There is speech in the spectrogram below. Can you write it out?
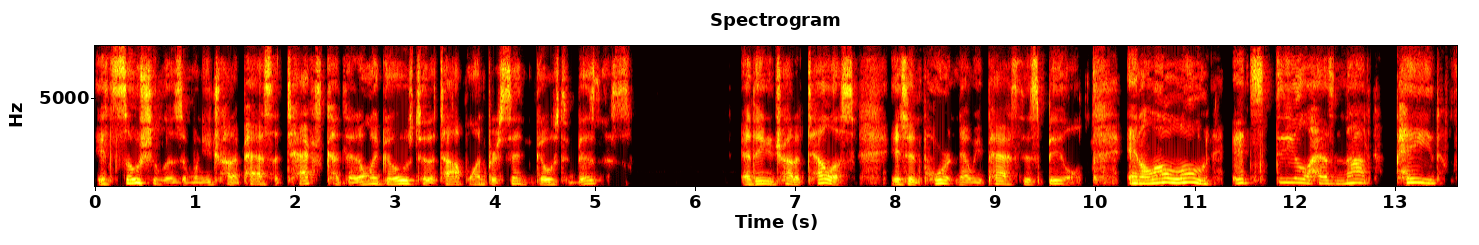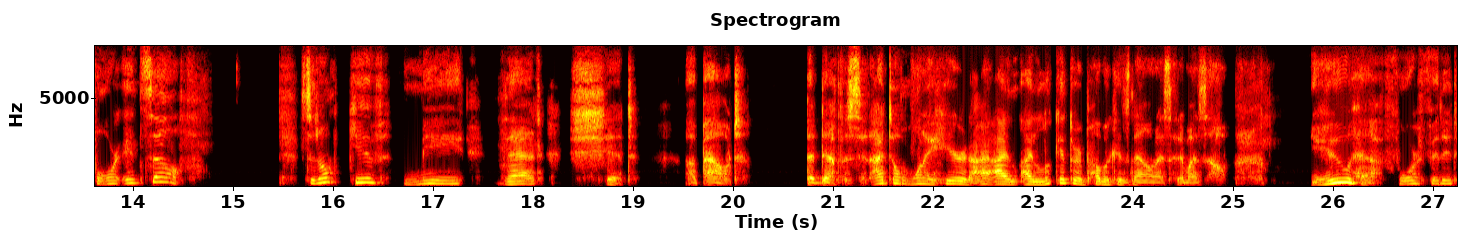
It's socialism when you try to pass a tax cut that only goes to the top 1%, and goes to business. And then you try to tell us it's important that we pass this bill. And all alone, it still has not paid for itself. So don't give me that shit about the deficit. I don't want to hear it. I, I, I look at the Republicans now and I say to myself, you have forfeited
